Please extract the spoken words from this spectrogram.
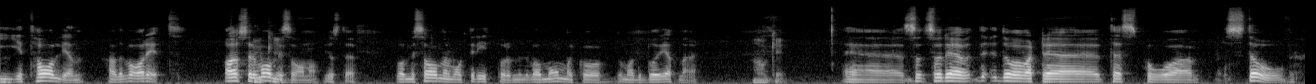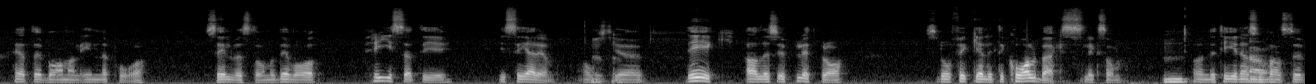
i Italien hade varit. Ja, så det var. Misano, just det. Det var Misano de åkte dit på det men det var Monaco de hade börjat med det. Okej. Eh, så så det, då var det test på Stove, heter banan inne på Silverstone. Och det var priset i, i serien. Och Just det. Eh, det gick alldeles ypperligt bra. Så då fick jag lite callbacks liksom. Mm. Under tiden så Ja. fanns det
